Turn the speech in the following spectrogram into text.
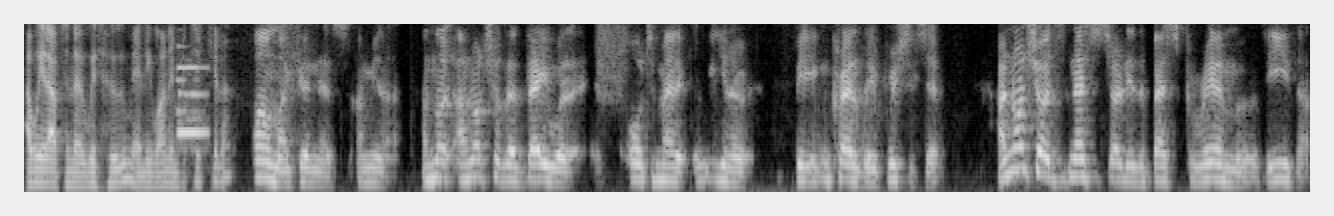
Are we allowed to know with whom? Anyone in particular? Oh my goodness! I mean, I'm not. I'm not sure that they would automatically, you know, be incredibly appreciative. I'm not sure it's necessarily the best career move either,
